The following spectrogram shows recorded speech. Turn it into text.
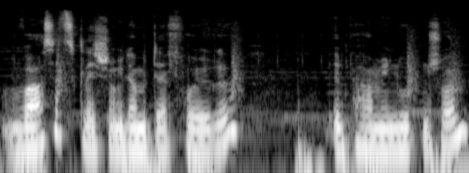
war es jetzt gleich schon wieder mit der Folge. In ein paar Minuten schon.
